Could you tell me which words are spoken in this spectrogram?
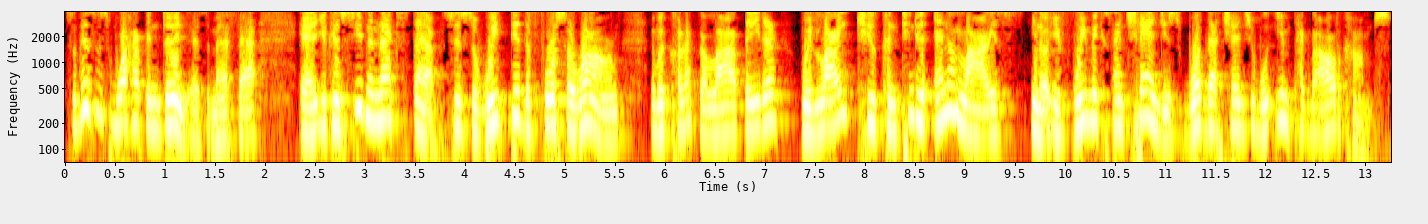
So this is what I've been doing, as a matter of fact. And you can see the next step, since we did the first round, and we collect a lot of data, we like to continue to analyze, you know, if we make some changes, what that change will impact the outcomes.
